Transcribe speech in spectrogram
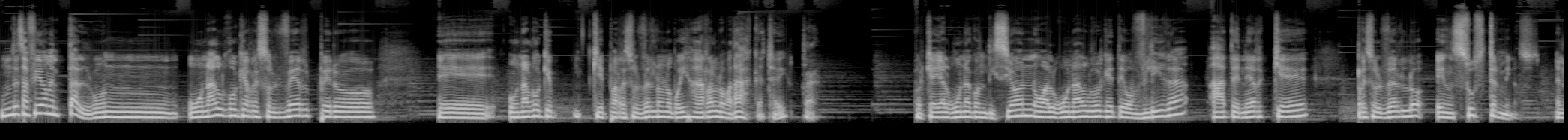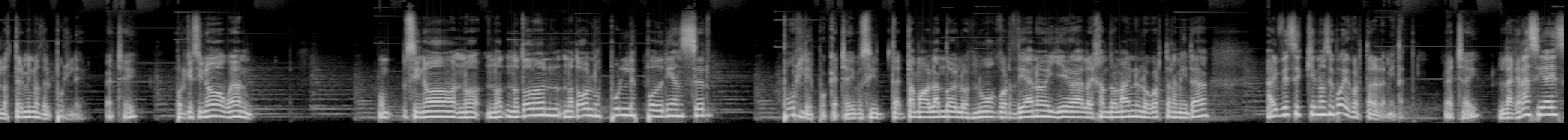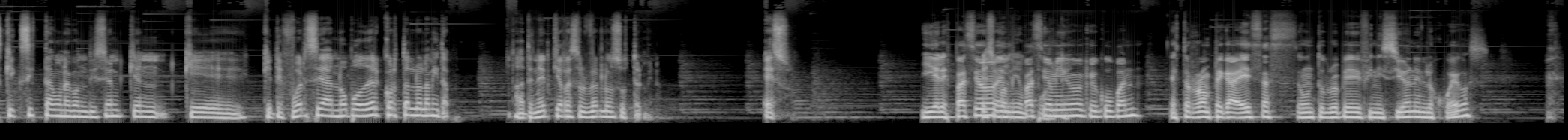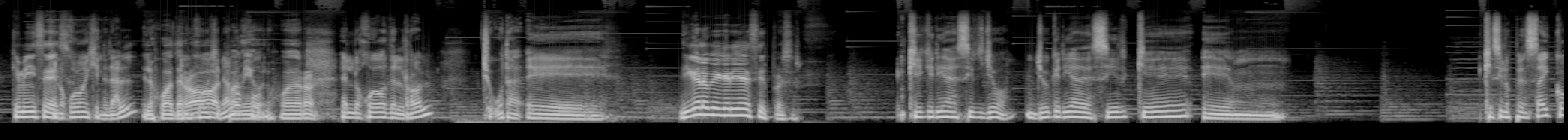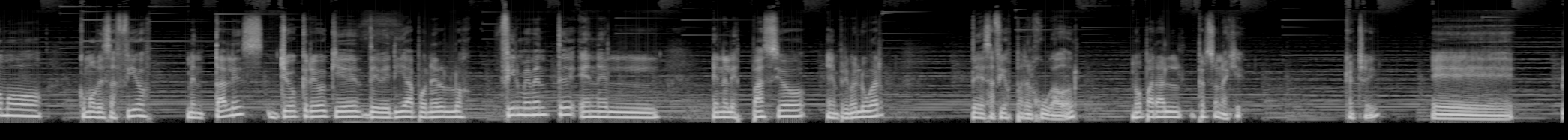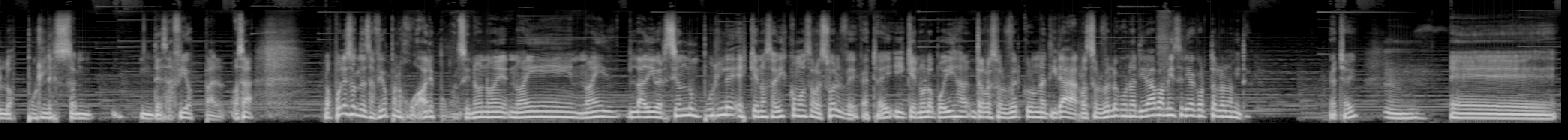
Un desafío mental, un, un algo que resolver, pero eh, un algo que, que para resolverlo no podéis agarrarlo a patadas, ¿cachai? Claro. Porque hay alguna condición o algún algo que te obliga a tener que resolverlo en sus términos, en los términos del puzzle, ¿cachai? Porque si no, weón, si no, no, no, no, no todos los puzzles podrían ser puzzles, pues, ¿cachai? Pues si estamos hablando de los nudos gordianos y llega Alejandro Magno y lo corta a la mitad, hay veces que no se puede cortar a la mitad, ¿cachai? La gracia es que exista una condición que, que, que te fuerce a no poder cortarlo a la mitad, a tener que resolverlo en sus términos. Eso. ¿Y el espacio, Eso el espacio amigo, que ocupan estos rompecabezas según tu propia definición en los juegos? ¿Qué me dice ¿En los juegos en general? En los juegos de ¿En los juegos rol, amigo, en los juegos de rol. En los juegos del rol. Chuta, eh, Diga lo que quería decir, profesor. ¿qué quería decir yo? Yo quería decir que. em, que si los pensáis como, como desafíos mentales, yo creo que debería ponerlos firmemente en el, en el espacio, en primer lugar, de desafíos para el jugador, no para el personaje. ¿Cachai? Eh, los puzzles son desafíos para. O sea, los puzzles son desafíos para los jugadores, po, si no, no hay, no, hay, no hay. La diversión de un puzzle es que no sabéis cómo se resuelve, ¿cachai? Y que no lo podéis resolver con una tirada. Resolverlo con una tirada para mí sería cortarlo a la mitad, ¿cachai? Mm. Eh,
